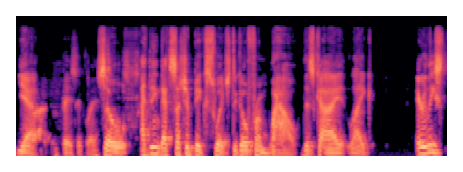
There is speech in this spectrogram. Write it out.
Yeah. basically So I think that's such a big switch to go from wow, this guy like, or at least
